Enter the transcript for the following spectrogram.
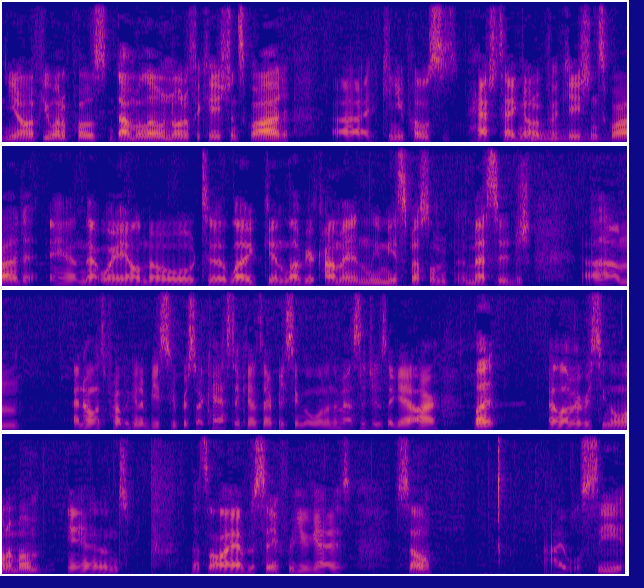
you know, if you want to post down below, notification squad. Uh, can you post hashtag notification squad and that way I'll know to like and love your comment and leave me a special message. Um, I know it's probably going to be super sarcastic as every single one of the messages I get are, but I love every single one of them and that's all I have to say for you guys. So, I will see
